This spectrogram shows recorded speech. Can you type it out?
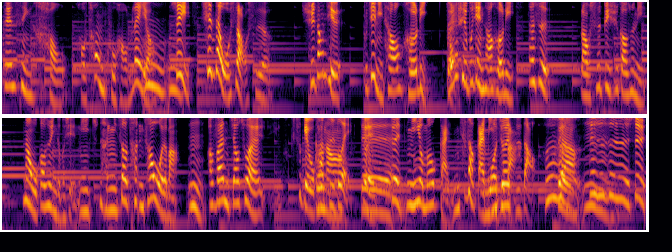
这件事情好好痛苦，好累哦。所以现在我是老师了，学长姐不见你抄合理，同学不见你抄合理，但是老师必须告诉你，那我告诉你怎么写，你你知道抄你抄我的吧？嗯啊，反正你交出来是给我看啊。对对对，你有没有改？你至少改名字我就会知道。对啊，对对对对，所以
